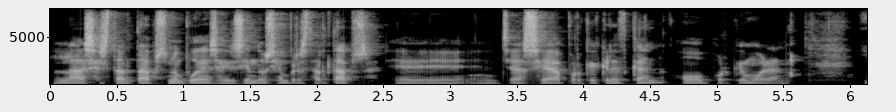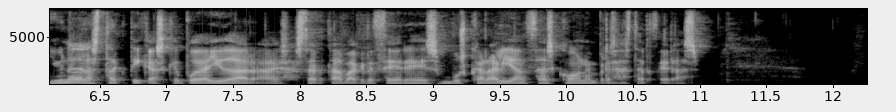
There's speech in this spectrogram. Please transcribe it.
las startups no pueden seguir siendo siempre startups, eh, ya sea porque crezcan o porque mueran. Y una de las tácticas que puede ayudar a esa startup a crecer es buscar alianzas con empresas terceras.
